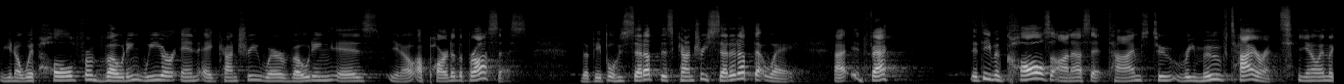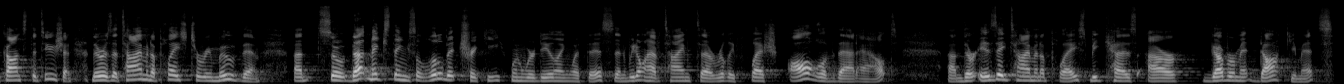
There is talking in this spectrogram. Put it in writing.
you know, withhold from voting. We are in a country where voting is, you know, a part of the process. The people who set up this country set it up that way. Uh, in fact, it even calls on us at times to remove tyrants, you know, in the Constitution. There is a time and a place to remove them. Um, so that makes things a little bit tricky when we're dealing with this, and we don't have time to really flesh all of that out. Um, there is a time and a place because our government documents,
